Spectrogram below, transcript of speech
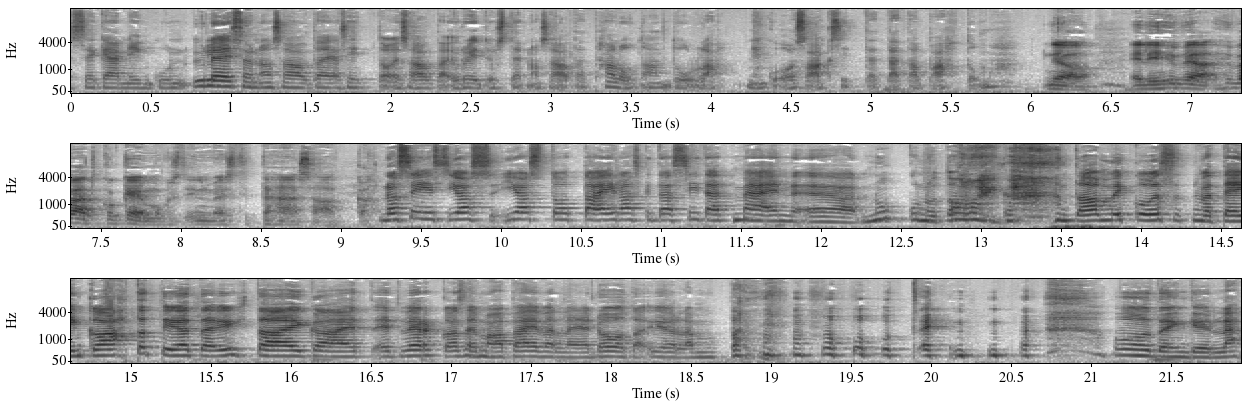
sekä niin kuin yleisön osalta ja sitten toisaalta yritysten osalta, että halutaan tulla niin kuin osaksi tätä tapahtumaa. Joo, eli hyvä, hyvät kokemukset ilmeisesti tähän saakka. No siis, jos, jos tuota, ei lasketa sitä, että mä en ö, nukkunut ollenkaan tammikuussa, että mä tein kahta työtä yhtä aikaa, että et verkkoasemaa päivällä ja doota yöllä, mutta muuten, muuten kyllä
